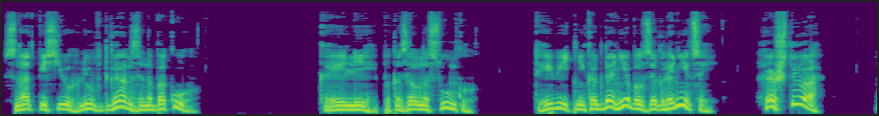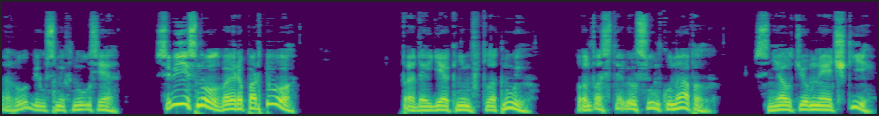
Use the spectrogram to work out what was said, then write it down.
с надписью «Люфтганза» на боку. Келли показал на сумку. «Ты ведь никогда не был за границей?» «А что?» Робби усмехнулся. «Свистнул в аэропорту!» Подойдя к ним вплотную, Он поставил сумку на пол, снял темные очки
